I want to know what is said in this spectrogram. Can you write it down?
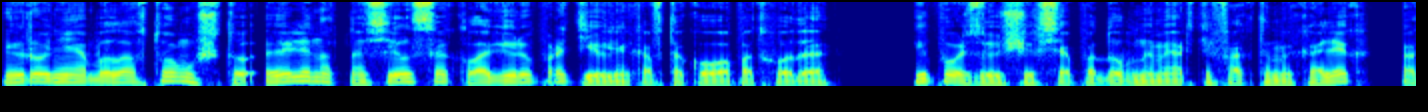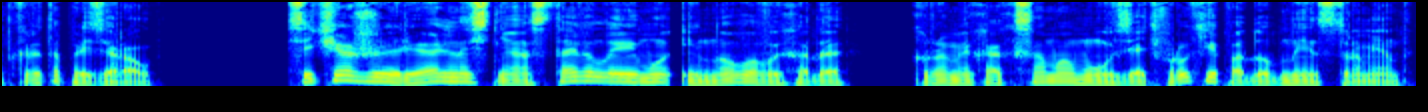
Ирония была в том, что Эллен относился к лагерю противников такого подхода и пользующихся подобными артефактами коллег открыто презирал. Сейчас же реальность не оставила ему иного выхода, кроме как самому взять в руки подобный инструмент.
